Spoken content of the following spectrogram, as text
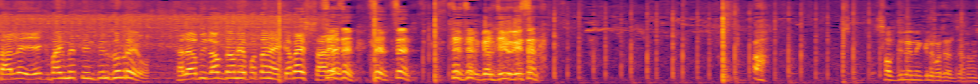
साले एक भाई में तीन तीन घूम रहे हो। साले अभी लॉकडाउन है पता नहीं क्या भाई साले। Sir sir sir sir sir गलती हो गई सर। सब्ज़ी लेने के लिए बाज़ार जा रहा हूँ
